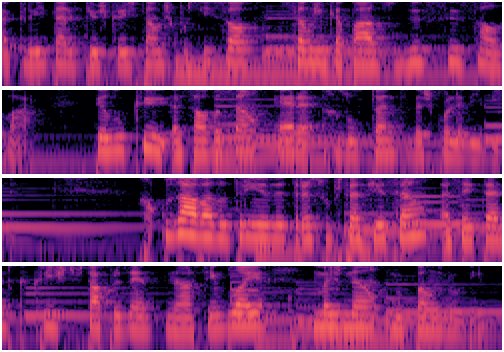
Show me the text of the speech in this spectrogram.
acreditando que os cristãos por si só são incapazes de se salvar, pelo que a salvação era resultante da escolha divina. Recusava a doutrina da transubstanciação, aceitando que Cristo está presente na Assembleia, mas não no pão e no vinho.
